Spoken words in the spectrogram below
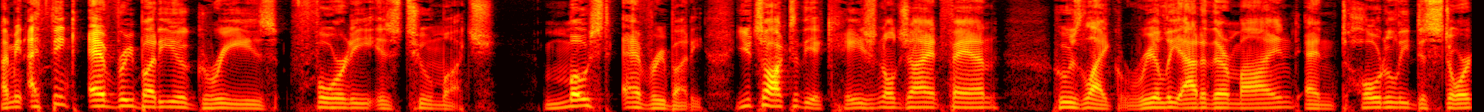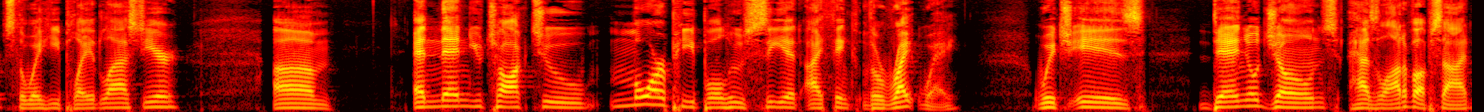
I mean, I think everybody agrees 40 is too much. Most everybody. You talk to the occasional Giant fan who's like really out of their mind and totally distorts the way he played last year. Um, and then you talk to more people who see it, I think, the right way, which is Daniel Jones has a lot of upside.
